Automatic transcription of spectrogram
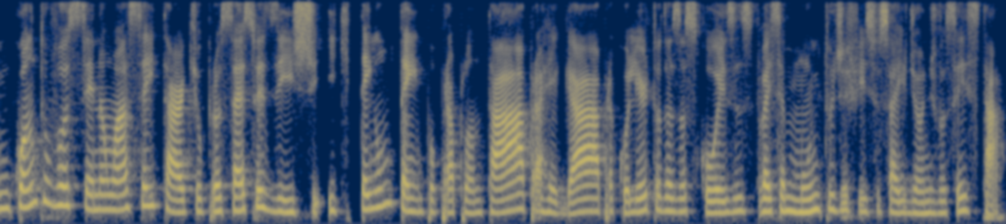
enquanto você não aceitar que o processo existe e que tem um tempo para plantar, para regar, para colher todas as coisas, vai ser muito difícil sair de onde você está.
